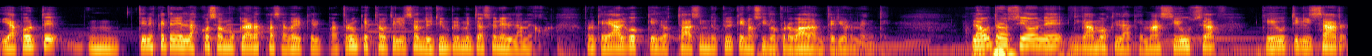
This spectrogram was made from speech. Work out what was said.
Y aporte, mm, tienes que tener las cosas muy claras para saber que el patrón que estás utilizando y tu implementación es la mejor. Porque es algo que lo estás haciendo tú y que no ha sido probado anteriormente. La otra opción es, digamos, la que más se usa, que utilizar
